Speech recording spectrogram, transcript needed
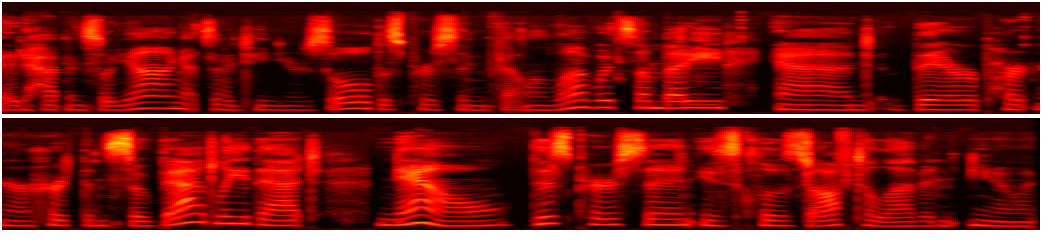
it happened so young at 17 years old this person fell in love with somebody and their partner hurt them so badly that now this person is closed off to love and you know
